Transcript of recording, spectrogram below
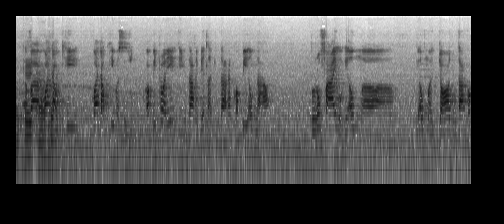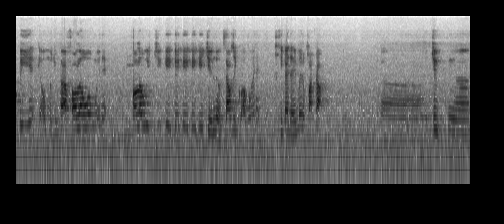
okay, và quan trọng khi quan trọng khi mà sử dụng copy trade ấy, thì chúng ta phải biết là chúng ta đã copy ông nào. Profile của cái ông mà cái ông mà cho chúng ta copy ấy, cái ông mà chúng ta follow ông ấy đấy. Follow cái cái cái cái cái, cái, cái chiến lược giao dịch của ông ấy đấy. Thì cái đấy mới là quan trọng. À, chứ ờ,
